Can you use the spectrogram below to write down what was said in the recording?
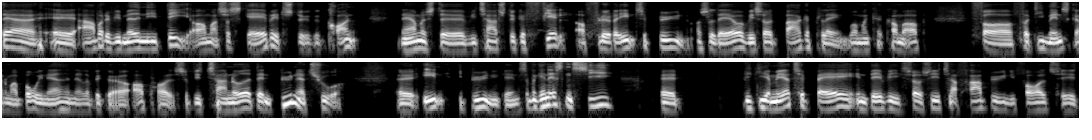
Der øh, arbejder vi med en idé om at så skabe et stykke grøn, nærmest øh, vi tager et stykke fjeld og flytter ind til byen, og så laver vi så et bakkeplan, hvor man kan komme op for, for de mennesker, der må bo i nærheden eller vil gøre ophold. Så vi tager noget af den bynatur øh, ind i byen igen. Så man kan næsten sige, øh, vi giver mere tilbage, end det vi så at sige tager fra byen i forhold til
